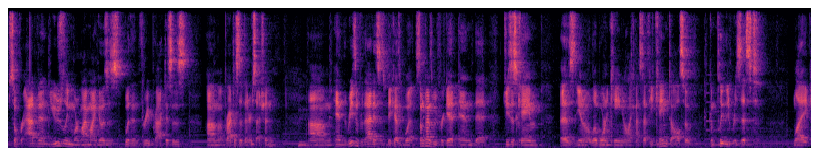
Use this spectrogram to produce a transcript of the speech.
so for Advent, usually where my mind goes is within three practices. Um, a practice of intercession. Um, and the reason for that is, is because what sometimes we forget, and that Jesus came as you know a lowborn king and all that kind of stuff. He came to also completely resist like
